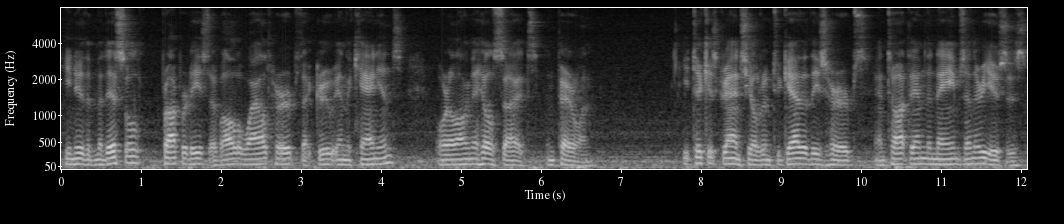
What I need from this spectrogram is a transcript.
He knew the medicinal properties of all the wild herbs that grew in the canyons or along the hillsides in Parowan. He took his grandchildren to gather these herbs and taught them the names and their uses,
